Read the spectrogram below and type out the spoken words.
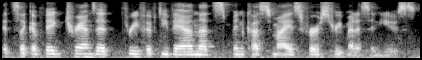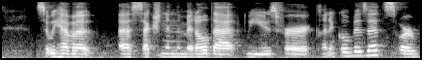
it's like a big transit 350 van that's been customized for street medicine use. So we have a, a section in the middle that we use for clinical visits, or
